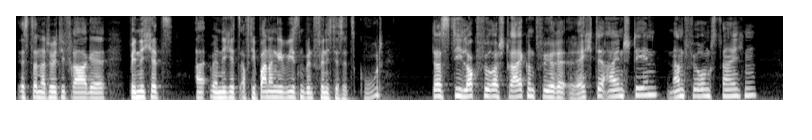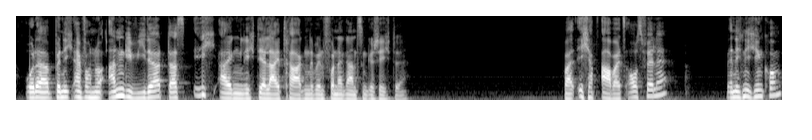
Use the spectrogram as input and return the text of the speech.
ist dann natürlich die Frage, bin ich jetzt, äh, wenn ich jetzt auf die Bahn angewiesen bin, finde ich das jetzt gut, dass die Lokführer streiken und für ihre Rechte einstehen, in Anführungszeichen? Oder bin ich einfach nur angewidert, dass ich eigentlich der Leidtragende bin von der ganzen Geschichte? Weil ich habe Arbeitsausfälle, wenn ich nicht hinkomme,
